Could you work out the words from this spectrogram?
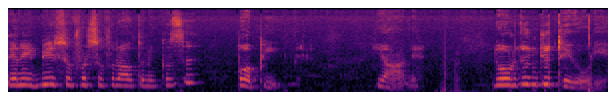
deney 1006'nın kızı Poppy'dir. Yani. Dördüncü teori.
